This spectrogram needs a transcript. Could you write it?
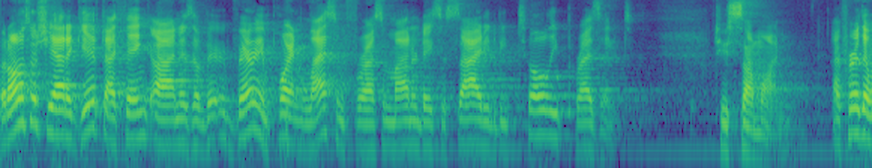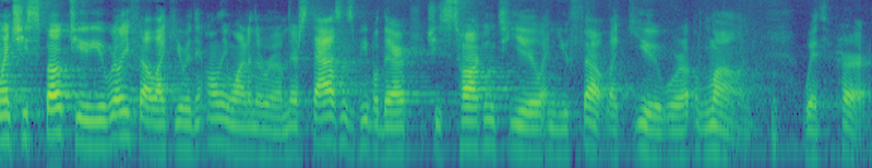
But also, she had a gift, I think, uh, and is a very, very important lesson for us in modern day society to be totally present to someone. I've heard that when she spoke to you, you really felt like you were the only one in the room. There's thousands of people there. She's talking to you, and you felt like you were alone with her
